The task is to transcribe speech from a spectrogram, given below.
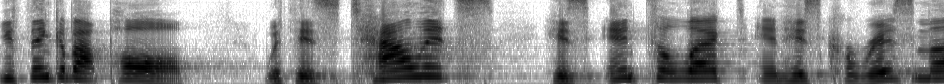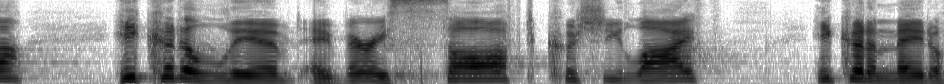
You think about Paul with his talents, his intellect, and his charisma. He could have lived a very soft, cushy life. He could have made a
